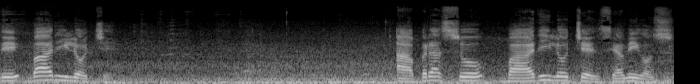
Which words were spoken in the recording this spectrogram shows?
de Bariloche. Abrazo barilochense amigos.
